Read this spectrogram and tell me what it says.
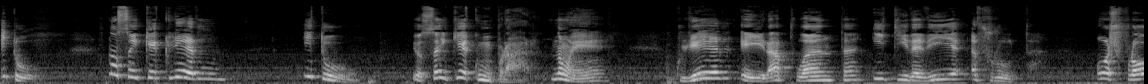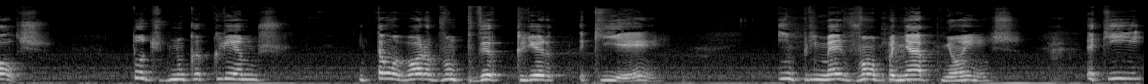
E tu? Não sei o que é colher. E tu? Eu sei o que é comprar, não é? Colher é ir à planta e tiraria a fruta. Ou as froles. Todos nunca colhemos. Então agora vão poder colher aqui é? E primeiro vão apanhar pinhões. Aqui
